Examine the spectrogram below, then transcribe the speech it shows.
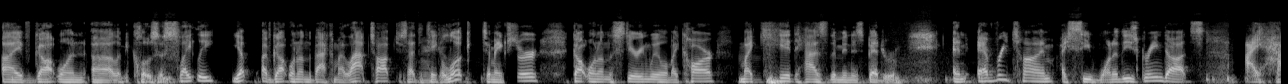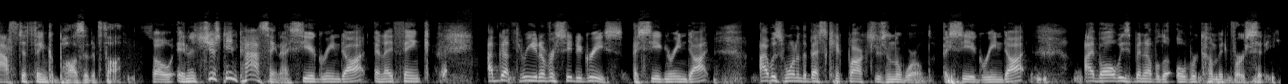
I've got one. Uh, let me close this slightly. Yep, I've got one on the back of my laptop. Just had to take a look to make sure. Got one on the steering wheel of my car. My kid has them in his bedroom, and every time I see one of these green dots, I have to think a positive thought. So, and it's just in passing. I see a green dot and I think I've got three university degrees. I see a green dot. I was one of the best kickboxers in the world. I see a green dot. I've always been able to overcome adversity.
